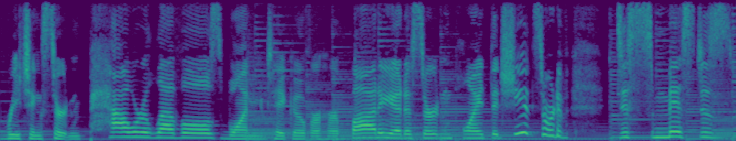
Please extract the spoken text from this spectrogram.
reaching certain power levels, wanting to take over her body at a certain point that she had sort of dismissed as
